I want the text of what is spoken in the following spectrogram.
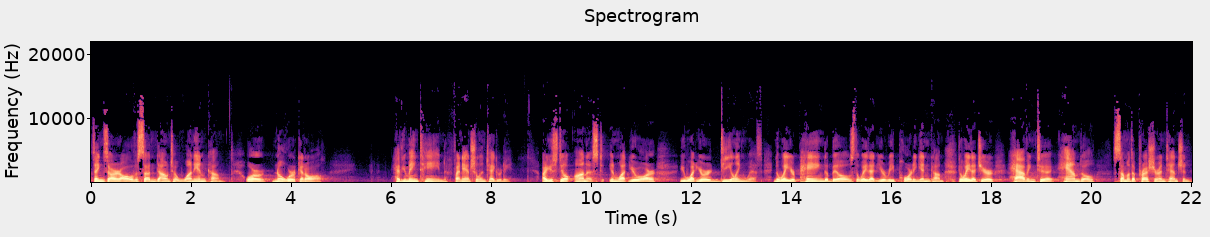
things are all of a sudden down to one income or no work at all. Have you maintained financial integrity? Are you still honest in what you are you, what you're dealing with, the way you're paying the bills, the way that you're reporting income, the way that you're having to handle some of the pressure and tension.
